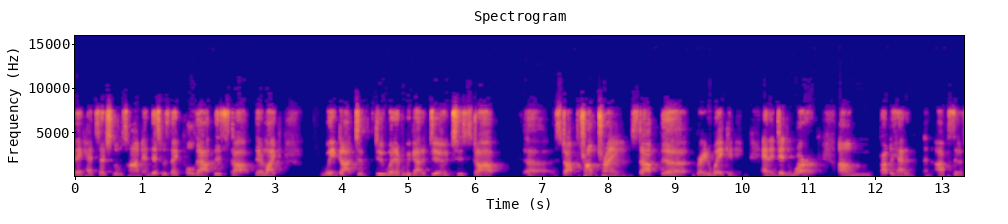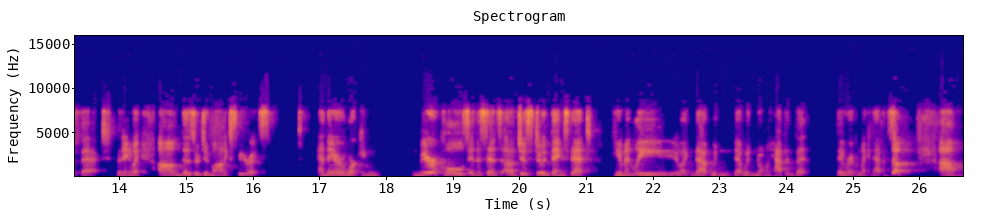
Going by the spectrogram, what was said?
they had such little time, and this was, they pulled out this stop. They're like, we've got to do whatever we got to do to stop uh, stop the Trump train, stop the Great Awakening, and it didn't work. Um, probably had a, an opposite effect. But anyway, um, those are demonic spirits, and they are working miracles in the sense of just doing things that humanly like that wouldn't that wouldn't normally happen, but they were able to make it happen. So, um,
